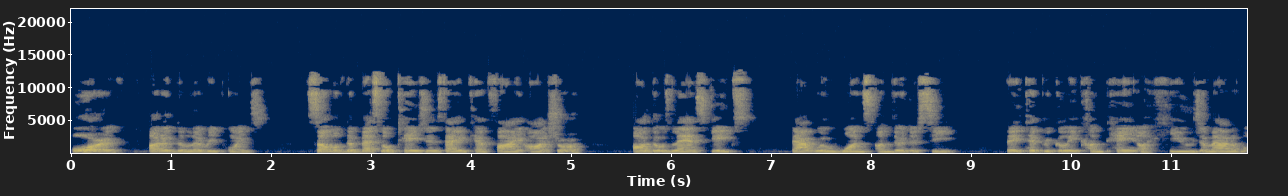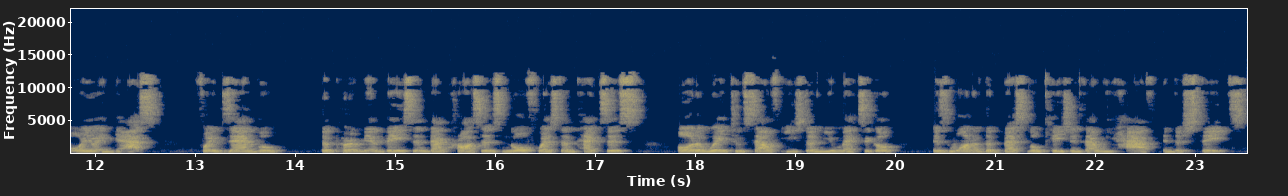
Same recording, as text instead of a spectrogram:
or other delivery points. Some of the best locations that you can find onshore are those landscapes that were once under the sea. They typically contain a huge amount of oil and gas. For example, the Permian Basin that crosses northwestern Texas all the way to southeastern New Mexico is one of the best locations that we have in the States.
